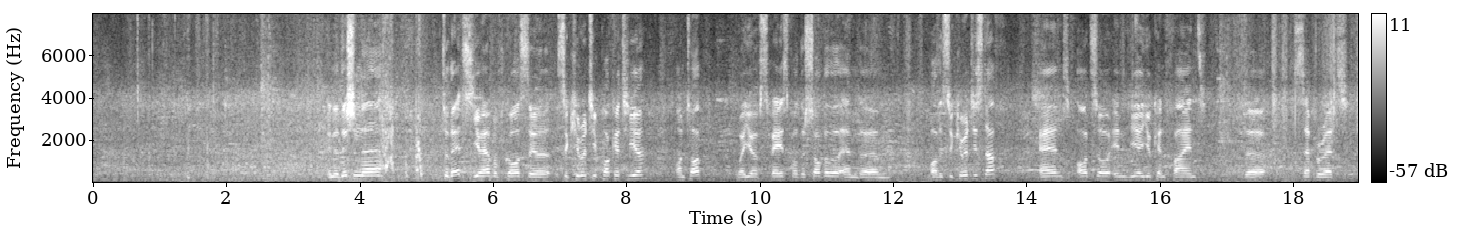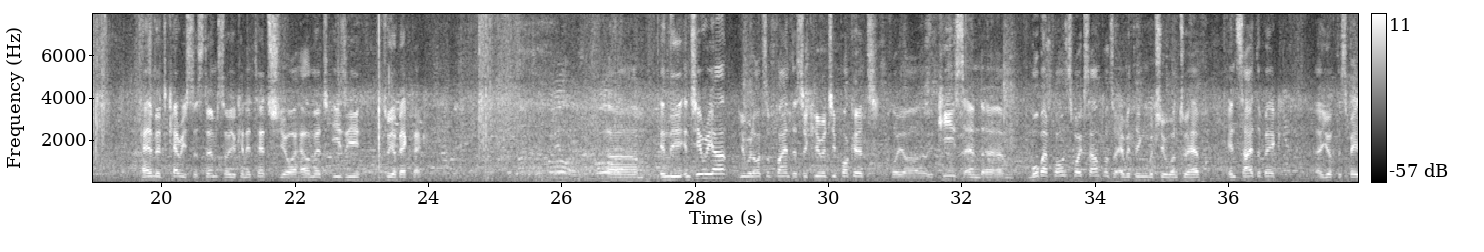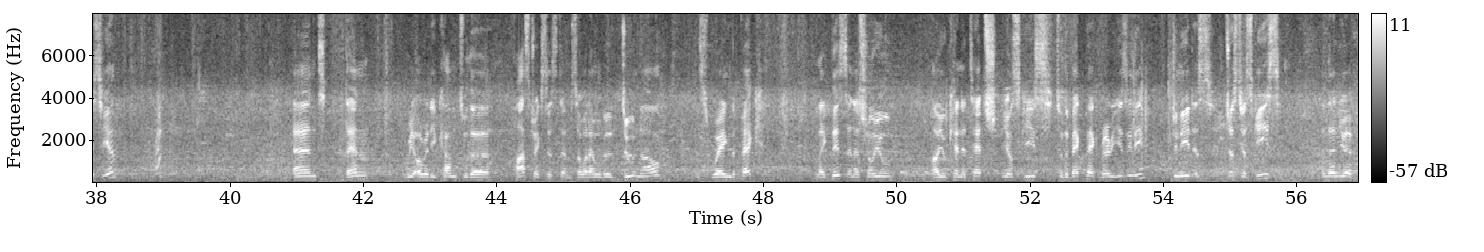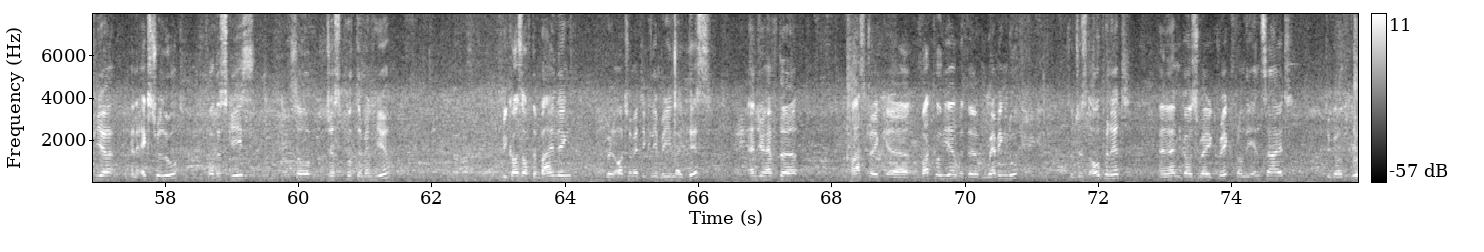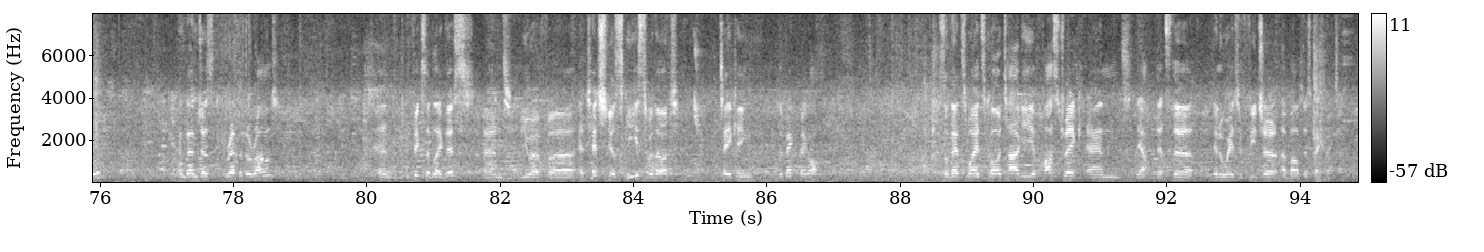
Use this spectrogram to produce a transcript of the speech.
In addition uh, to that, you have of course a security pocket here on top, where you have space for the shovel and um, all the security stuff. And also in here you can find the separate helmet carry system so you can attach your helmet easy to your backpack. Um, in the interior you will also find the security pocket for your keys and um, mobile phones for example so everything which you want to have inside the bag uh, you have the space here. And then we already come to the fast track system. So what I will do now is weighing the pack like this and I show you how you can attach your skis to the backpack very easily. What you need is just your skis and then you have here an extra loop for the skis. So just put them in here. Because of the binding will automatically be like this. And you have the fast track uh, buckle here with the webbing loop. So just open it and then goes very quick from the inside to go through and then just wrap it around and fix it like this and you have uh, attached your skis without taking the backpack off. So that's why it's called Targhee Fast Track and yeah, that's the innovative feature about this backpack.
